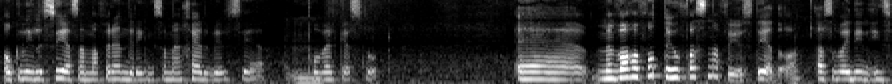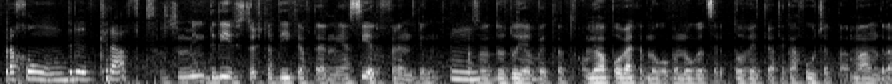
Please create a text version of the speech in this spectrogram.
och vill se samma förändring som en själv vill se Mm. påverkar stort. Eh, men vad har fått dig att fastna för just det då? Alltså vad är din inspiration, drivkraft? Alltså min driv, största drivkraft är när jag ser förändring. Mm. Alltså då, då jag vet att om jag har påverkat någon på något sätt, då vet jag att jag kan fortsätta med andra.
